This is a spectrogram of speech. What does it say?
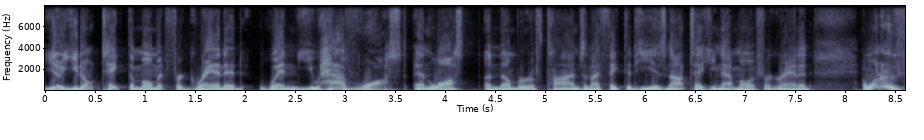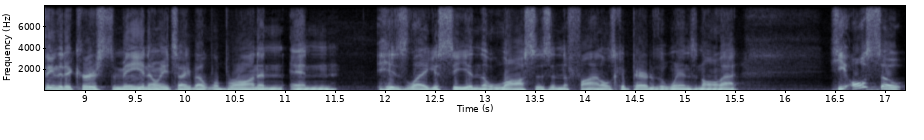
you know, you don't take the moment for granted when you have lost and lost a number of times. And I think that he is not taking that moment for granted. And one other thing that occurs to me, you know, when you talk about LeBron and and his legacy and the losses in the finals compared to the wins and all that, he also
